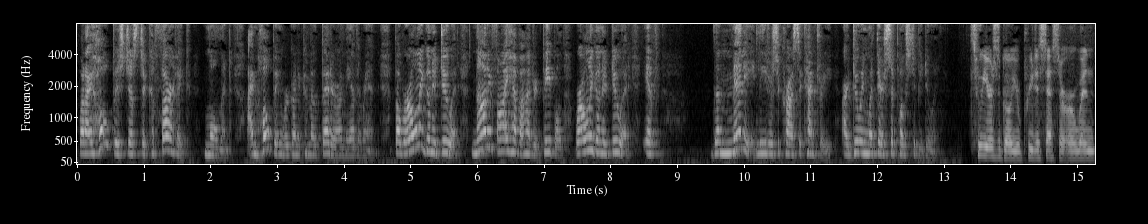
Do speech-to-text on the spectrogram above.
what I hope is just a cathartic moment. I'm hoping we're going to come out better on the other end. But we're only going to do it, not if I have 100 people. We're only going to do it if the many leaders across the country are doing what they're supposed to be doing. Two years ago, your predecessor, Irwin,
